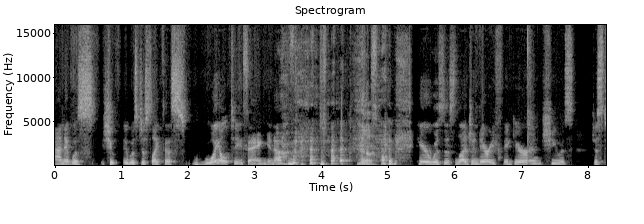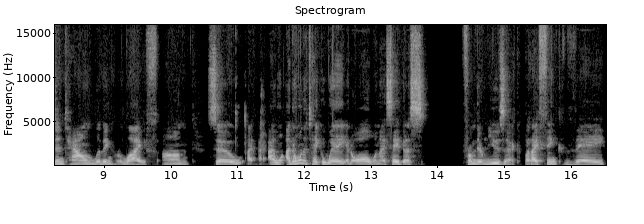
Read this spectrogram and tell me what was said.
And it was she it was just like this royalty thing you know that, yeah. that here was this legendary figure and she was just in town living her life. Um, so I, I, I don't want to take away at all when I say this from their music, but I think they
